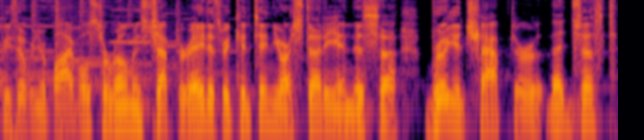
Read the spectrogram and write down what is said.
Please open your Bibles to Romans chapter 8 as we continue our study in this uh, brilliant chapter that just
